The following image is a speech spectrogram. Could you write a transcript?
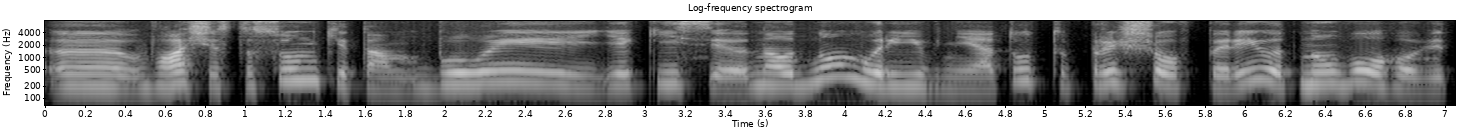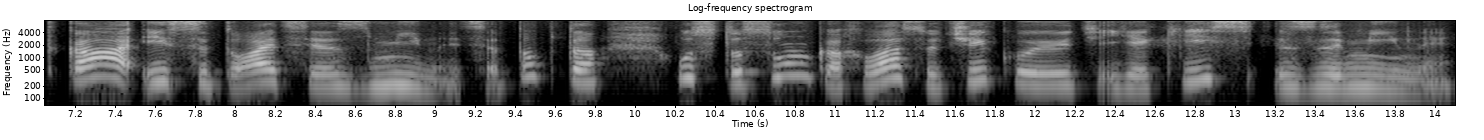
е, ваші стосунки там були якісь е, на одному рівні, а тут прийшов період нового вітка, і ситуація зміниться. Тобто у стосунках вас очікують якісь зміни,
